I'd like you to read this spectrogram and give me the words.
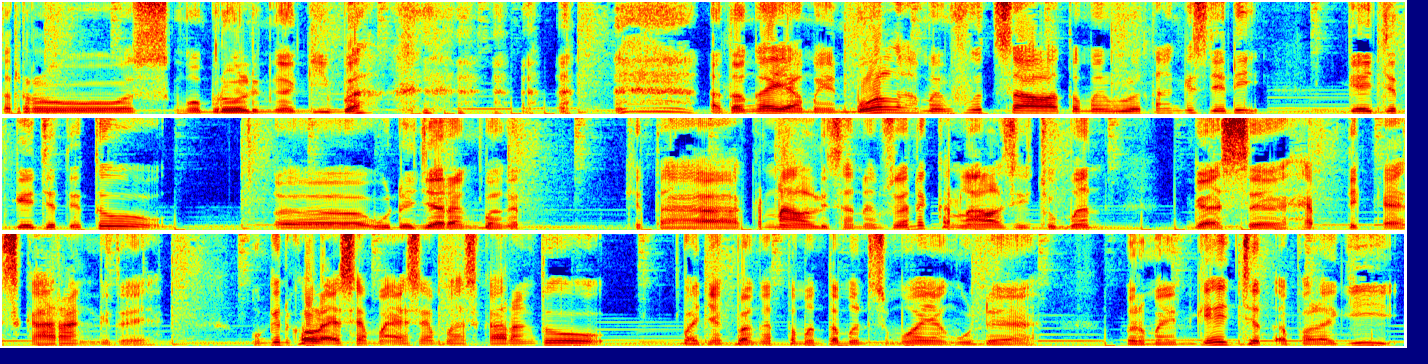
terus ngobrolin ngagibah. Atau enggak ya main bola main futsal atau main bulu tangkis. Jadi gadget-gadget itu uh, udah jarang banget kita kenal di sana. Sebenarnya kenal sih cuman nggak seheptik kayak sekarang gitu ya. Mungkin kalau SMA SMA sekarang tuh banyak banget teman-teman semua yang udah bermain gadget. Apalagi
